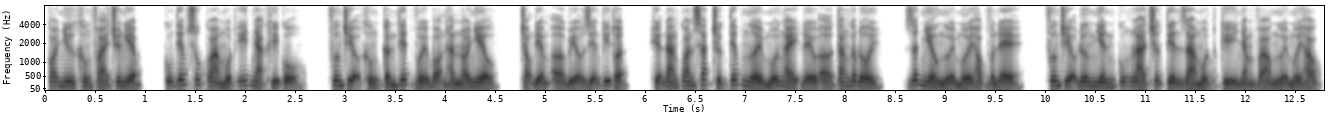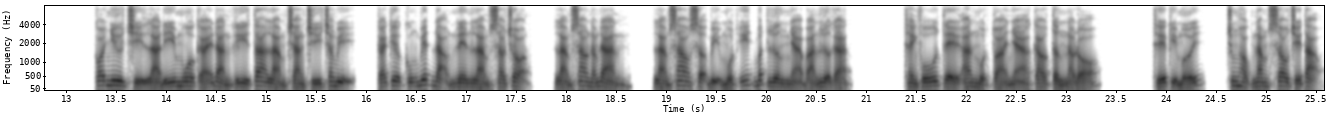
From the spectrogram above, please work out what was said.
coi như không phải chuyên nghiệp, cũng tiếp xúc qua một ít nhạc khí cổ. Phương triệu không cần thiết với bọn hắn nói nhiều, trọng điểm ở biểu diễn kỹ thuật, hiện đang quan sát trực tiếp người mỗi ngày đều ở tăng gấp đôi, rất nhiều người mới học vấn đề, phương triệu đương nhiên cũng là trước tiên ra một kỳ nhằm vào người mới học. Coi như chỉ là đi mua cái đàn guitar làm trang trí trang bị, cái kia cũng biết đạo nên làm sao chọn, làm sao nắm đàn làm sao sợ bị một ít bất lương nhà bán lừa gạt. Thành phố tề an một tòa nhà cao tầng nào đó. Thế kỷ mới, trung học năm sau chế tạo,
